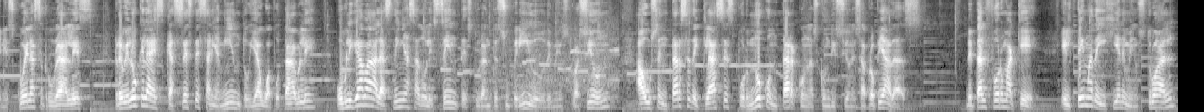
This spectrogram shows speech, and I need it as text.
en escuelas rurales reveló que la escasez de saneamiento y agua potable obligaba a las niñas adolescentes durante su periodo de menstruación a ausentarse de clases por no contar con las condiciones apropiadas. De tal forma que el tema de higiene menstrual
